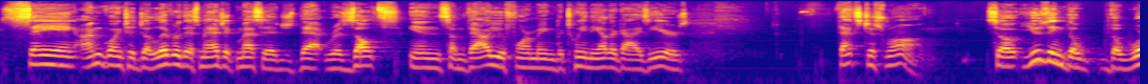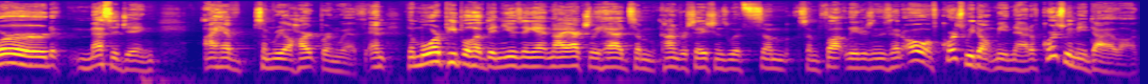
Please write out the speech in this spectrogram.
saying, I'm going to deliver this magic message that results in some value forming between the other guy's ears. That's just wrong. So, using the, the word messaging I have some real heartburn with. And the more people have been using it, and I actually had some conversations with some some thought leaders, and they said, "Oh, of course we don't mean that. Of course we mean dialogue."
